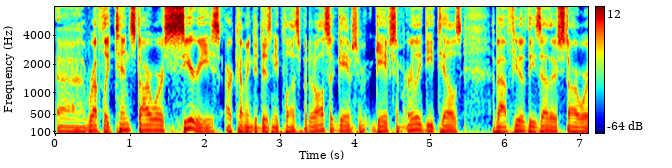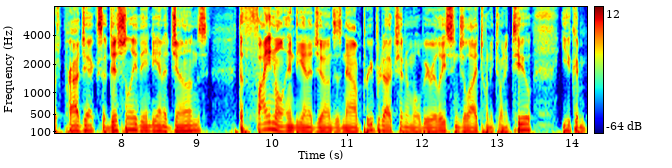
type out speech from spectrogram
uh, roughly 10 Star Wars series are coming to Disney Plus, but it also gave some, gave some early details about a few of these other Star Wars projects. Additionally, the Indiana Jones, the final Indiana Jones, is now in pre-production and will be released in July 2022. You can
